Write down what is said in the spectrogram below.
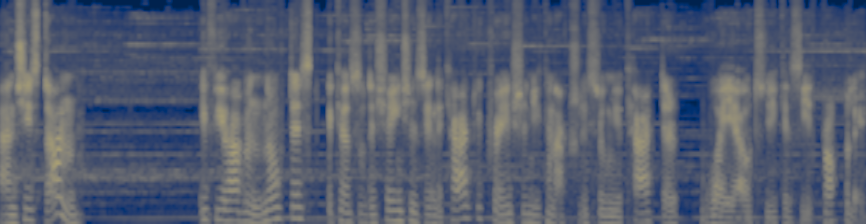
And she's done. If you haven't noticed, because of the changes in the character creation, you can actually zoom your character way out so you can see it properly.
